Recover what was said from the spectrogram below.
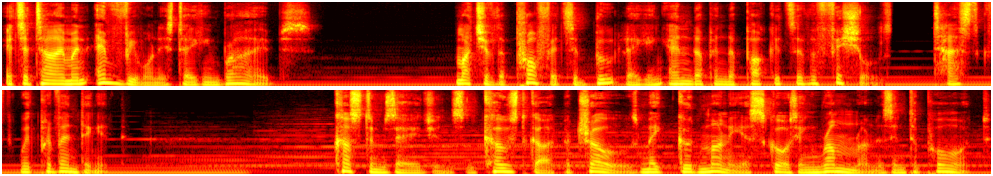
It's a time when everyone is taking bribes. Much of the profits of bootlegging end up in the pockets of officials tasked with preventing it. Customs agents and Coast Guard patrols make good money escorting rum runners into port,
